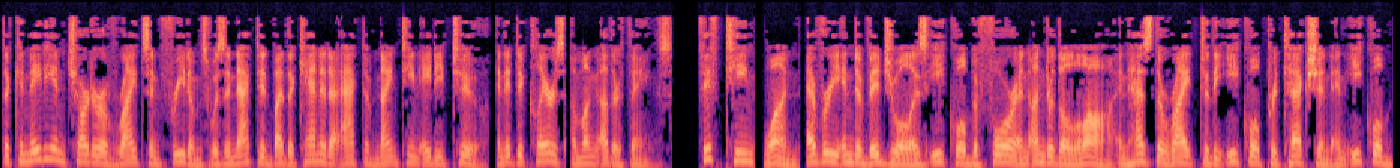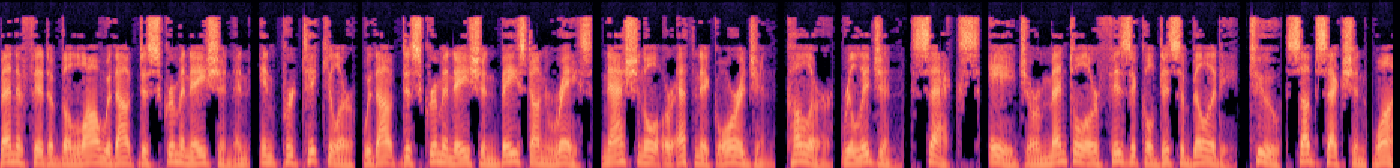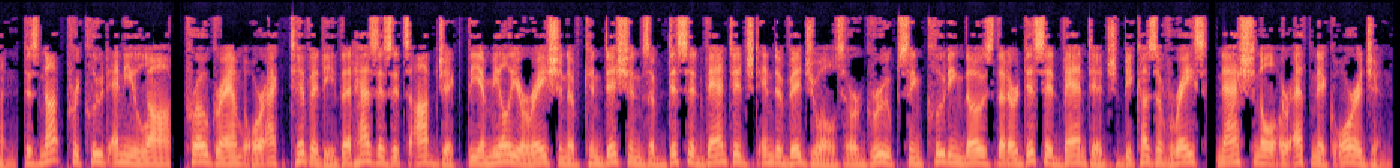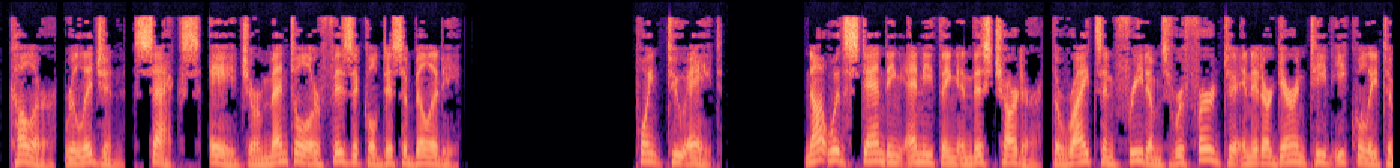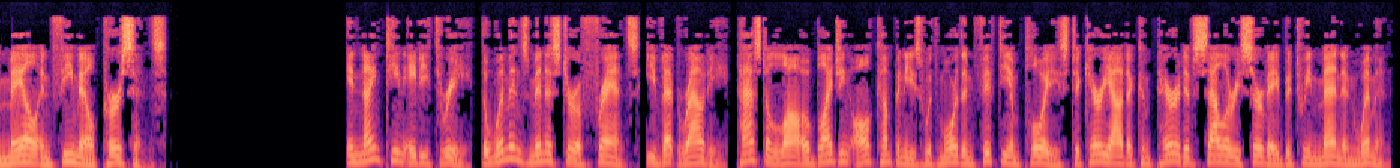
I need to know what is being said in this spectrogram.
The Canadian Charter of Rights and Freedoms was enacted by the Canada Act of 1982, and it declares among other things, 15, 1 Every individual is equal before and under the law and has the right to the equal protection and equal benefit of the law without discrimination and, in particular, without discrimination based on race, national or ethnic origin, color, religion, sex, age or mental or physical disability. 2 subsection 1 does not preclude any law, program or activity that has as its object the amelioration of conditions of disadvantaged individuals or groups including those that are disadvantaged because of race, national or ethnic origin, color, religion, sex, age or mental or physical disability. Point 28. Notwithstanding anything in this charter, the rights and freedoms referred to in it are guaranteed equally to male and female persons. In 1983, the Women's Minister of France, Yvette Roudy, passed a law obliging all companies with more than 50 employees to carry out a comparative salary survey between men and women.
